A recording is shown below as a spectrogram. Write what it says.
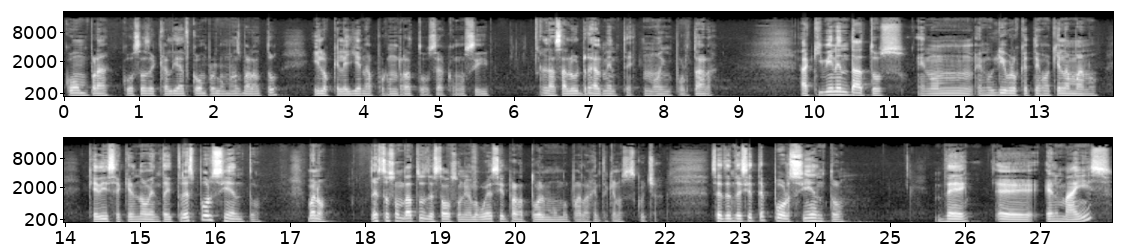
compra cosas de calidad, compra lo más barato y lo que le llena por un rato. O sea, como si la salud realmente no importara. Aquí vienen datos en un, en un libro que tengo aquí en la mano que dice que el 93%, bueno, estos son datos de Estados Unidos, lo voy a decir para todo el mundo, para la gente que nos escucha. 77% de eh, el maíz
